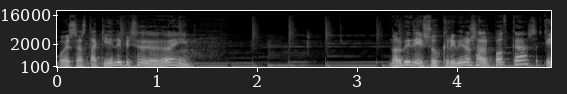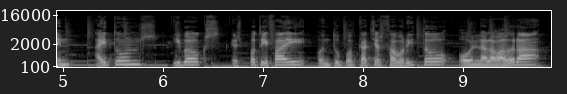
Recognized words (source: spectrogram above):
Pues hasta aquí el episodio de hoy. No olvidéis suscribiros al podcast en iTunes, Evox, Spotify o en tu podcatcher favorito o en la lavadora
